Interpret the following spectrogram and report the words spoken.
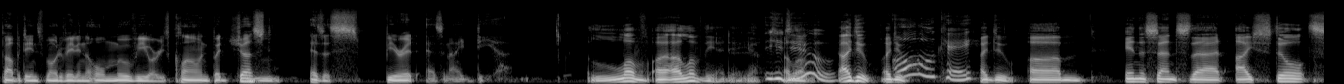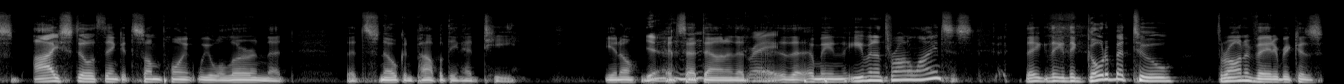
Palpatine's motivating the whole movie or he's cloned, but just Mm-hmm. as a spirit, as an idea. Love. Uh, I love the idea. Yeah, You I do? it. I do. I do. Oh, okay. I do. Um, in the sense that I still, I still think at some point we will learn that that Snoke and Palpatine had tea. You know, Yeah. and sat down and that. Right. uh, that- I mean, even in Thrawn alliances, they they they go to Batuu, Thrawn and Vader because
